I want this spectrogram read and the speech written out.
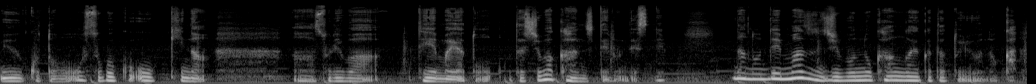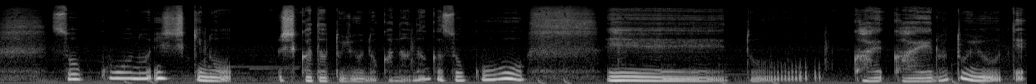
いうことをすごく大きなあそれはテーマやと私は感じてるんですね。なのでまず自分の考え方というのかそこの意識の仕方というのかな。なんかそこをえー、っと変え変えるというて、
